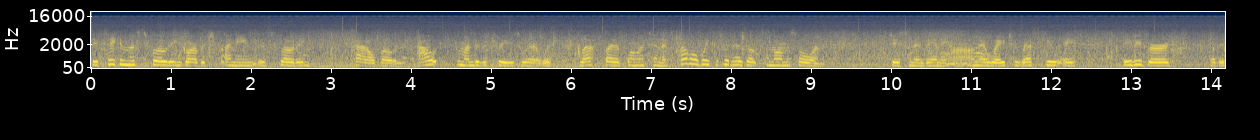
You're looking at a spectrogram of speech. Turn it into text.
They've taken this floating garbage, I mean, this floating paddle boat out from under the trees where it was left by the former tenants, probably because it has an enormous hole in it. Jason and Danny are on their way to rescue a baby bird that is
